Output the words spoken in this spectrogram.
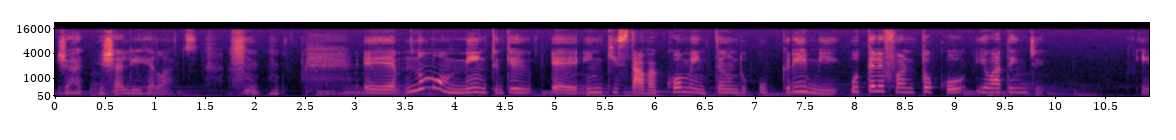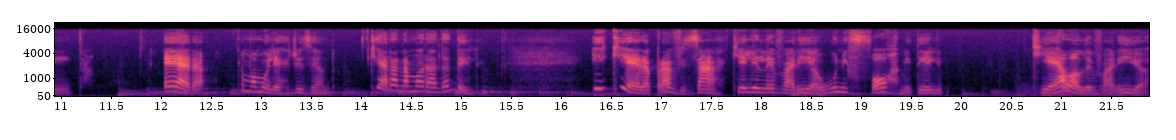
Já, já li relatos. é, no momento em que, é, em que estava comentando o crime, o telefone tocou e eu atendi. Eita. Era uma mulher dizendo que era a namorada dele. e que era para avisar que ele levaria o uniforme dele, que ela levaria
